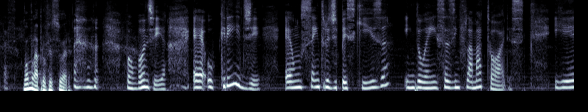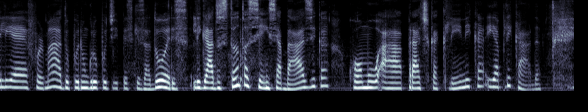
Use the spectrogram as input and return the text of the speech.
Tá Vamos lá, professora. bom, bom dia. É, o CRID é um centro de pesquisa em doenças inflamatórias. E ele é formado por um grupo de pesquisadores ligados tanto à ciência básica como à prática clínica e aplicada.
